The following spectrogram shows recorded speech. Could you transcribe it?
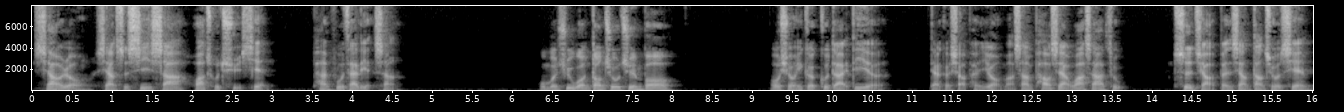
笑容像是细沙画出曲线，攀附在脸上。我们去玩荡秋千吧！欧熊一个 good idea，两个小朋友马上抛下挖沙组，赤脚奔向荡秋千。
